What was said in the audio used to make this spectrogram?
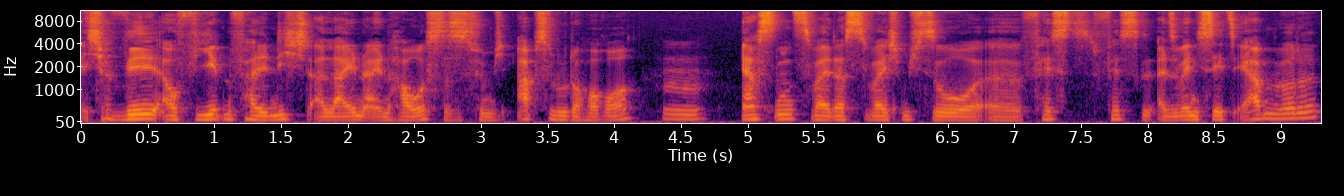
ich will auf jeden Fall nicht allein ein Haus, das ist für mich absoluter Horror. Hm. Erstens, weil das, weil ich mich so äh, fest, fest, also wenn ich es jetzt erben würde,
